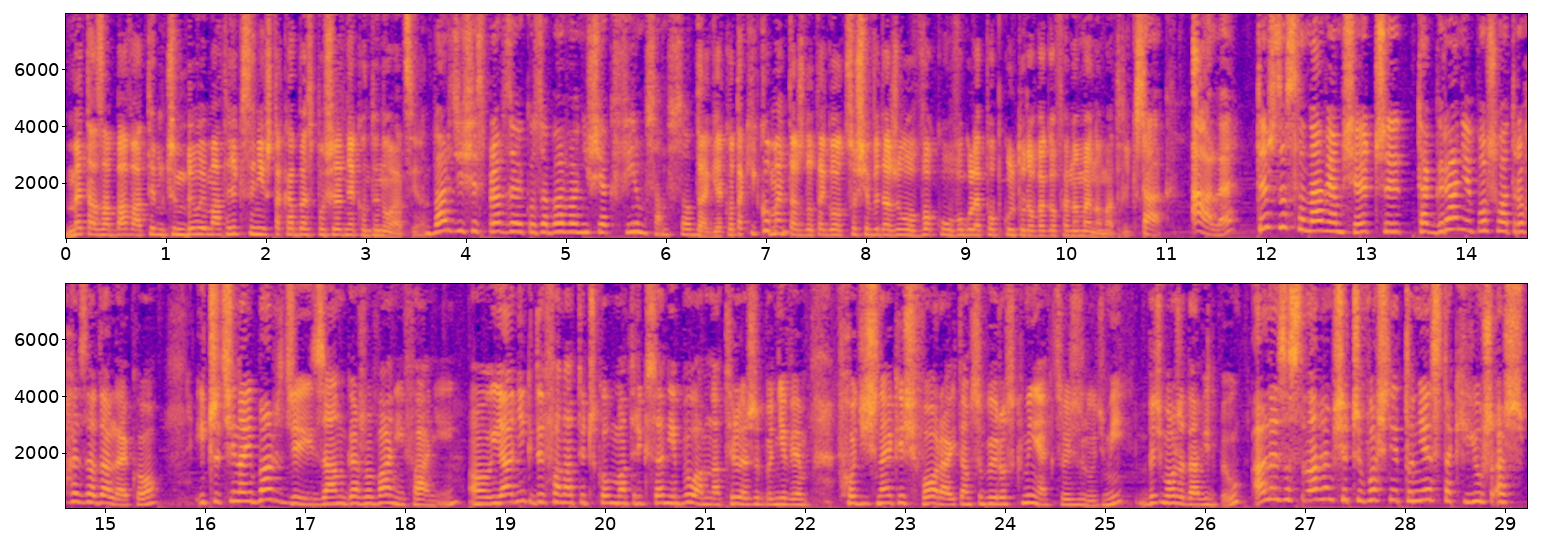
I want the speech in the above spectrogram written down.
meta zabawa tym, czym były Matrixy, niż taka bezpośrednia kontynuacja. Bardziej się sprawdza jako zabawa niż jak film sam w sobie. Tak, jako taki komentarz do tego, co się wydarzyło wokół w ogóle popkulturowego fenomenu Matrixa. Tak, ale też zastanawiam się, czy ta gra nie poszła trochę za daleko i czy ci najbardziej zaangażowani fani. O, ja nigdy fanatyczką Matrixa nie byłam na tyle, żeby, nie wiem, wchodzić na jakieś fora i tam sobie rozkminiać coś z ludźmi. Być może Dawid był, ale zastanawiam się, czy właśnie to nie jest taki już aż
